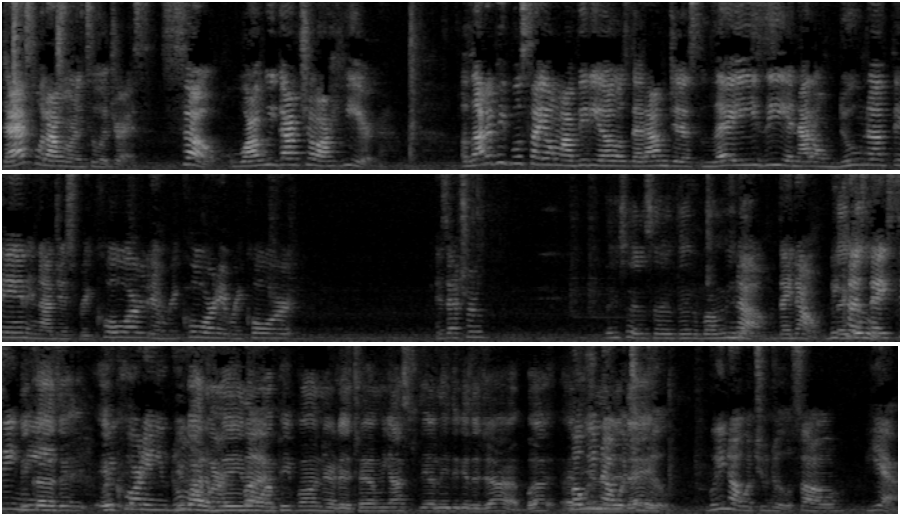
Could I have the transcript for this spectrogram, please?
that's what I wanted to address. So, while we got y'all here, a lot of people say on my videos that I'm just lazy and I don't do nothing and I just record and record and record. Is that true? They say the same thing about me. No, they don't. They Because do. they, see me Because it, it, recording you doing you got a work, million and one people on there that tell me I still need to get a job. But but we know what day, you do. We know what you do. So, yeah,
